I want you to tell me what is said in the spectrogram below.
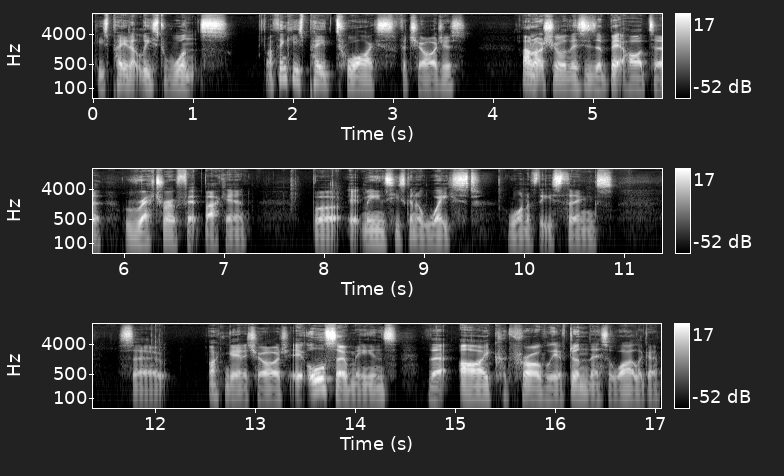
he's paid at least once. I think he's paid twice for charges. I'm not sure. This is a bit hard to retrofit back in, but it means he's going to waste one of these things. So I can gain a charge. It also means that I could probably have done this a while ago.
